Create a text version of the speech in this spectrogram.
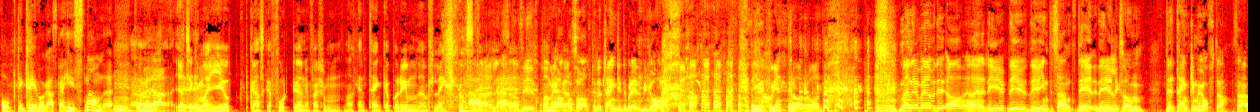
och det kan ju vara ganska hisnande. För jag, Ja, menar, jag, jag tycker eh, man ger upp ganska fort. Det är ungefär som man kan tänka på rymden för länge och sådär. Nej, Nej, Liksom. precis. Man Pappa brukar, sa alltid det, tänk inte på det, du blir galen. det är skitbra råd. Men jag menar, det, ja, ja, det, är ju, det, är ju, det är ju intressant. Det, det är liksom, det tänker man ju ofta. Så här.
